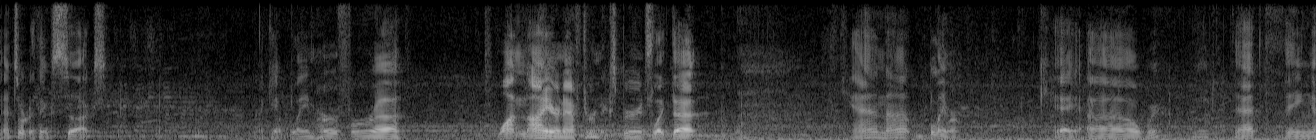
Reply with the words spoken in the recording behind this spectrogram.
That sort of thing sucks. I can't blame her for uh, wanting iron after an experience like that. Cannot blame her. Okay, uh, where would that thing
